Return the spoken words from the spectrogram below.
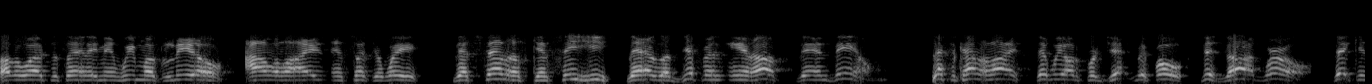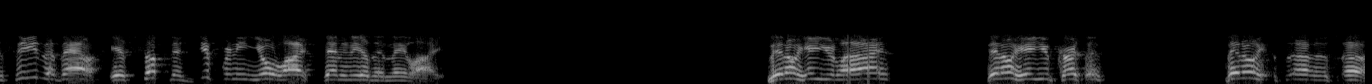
Other words to say, amen, we must live our lives in such a way that sinners can see there's a difference in us than them. That's the kind of life that we ought to project before this dark world. They can see that there is something different in your life than it is in their life. They don't hear you lying. They don't hear you cursing. They don't uh, uh,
